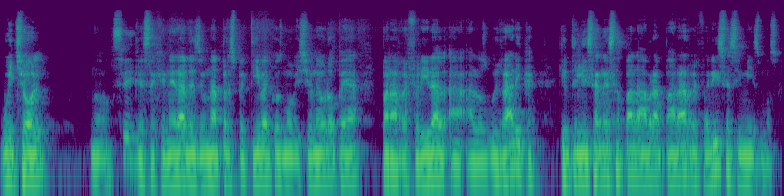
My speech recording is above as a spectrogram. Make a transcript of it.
huichol, ¿no? que se genera desde una perspectiva y cosmovisión europea para referir a, a, los Wixárika, que utilizan esa palabra para referirse a sí mismos.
